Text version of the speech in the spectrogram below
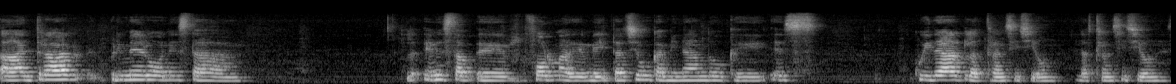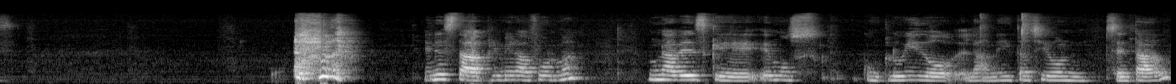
a entrar primero en esta, en esta eh, forma de meditación caminando que es cuidar la transición, las transiciones. En esta primera forma, una vez que hemos concluido la meditación sentado,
